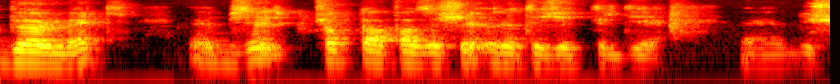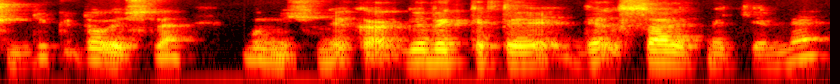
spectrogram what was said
görmek e, bize çok daha fazla şey öğretecektir diye e, düşündük. Dolayısıyla bunun için de Göbektepe'de ısrar etmek yerine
